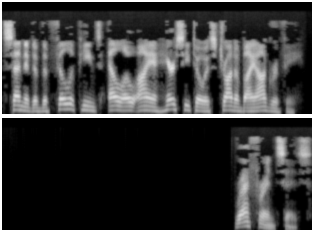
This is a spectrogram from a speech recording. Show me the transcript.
Senate of the Philippines, LOI Ejercito Estrada Biography. References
